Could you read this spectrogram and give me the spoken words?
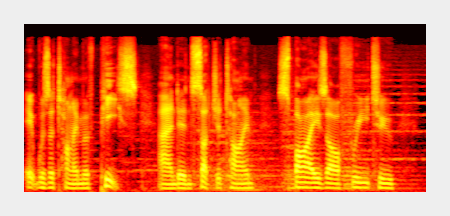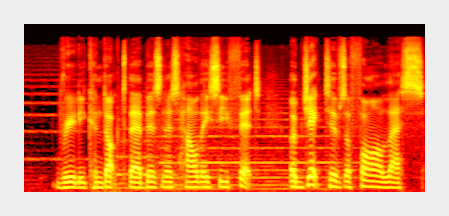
It was a time of peace, and in such a time, spies are free to really conduct their business how they see fit. Objectives are far less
